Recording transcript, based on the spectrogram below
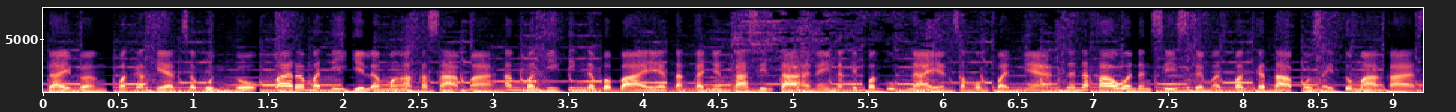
diving, pag-akyat sa bundok, para matigil ang mga kasama. Ang magiting na babae at ang kanyang kasintahan ay nakipag-ugnayan sa kumpanya, na nakawan ng system at pagkatapos ay tumakas.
